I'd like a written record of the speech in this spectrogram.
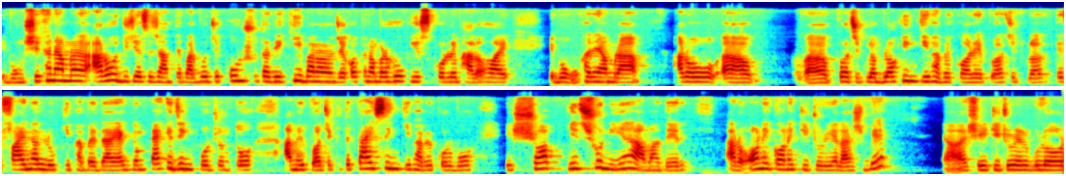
এবং সেখানে আমরা আরও ডিটেলসে জানতে পারব যে কোন সুতা দিয়ে কী বানানো যায়, কত নাম্বার হুক ইউজ করলে ভালো হয় এবং ওখানে আমরা আরও প্রজেক্টগুলো ব্লকিং কীভাবে করে প্রজেক্টগুলোতে ফাইনাল লুক কীভাবে দেয়, একদম প্যাকেজিং পর্যন্ত আমি প্রজেক্টটিতে প্রাইসিং কীভাবে করব, এই সব কিছু নিয়ে আমাদের আরও অনেক অনেক টিউটোরিয়াল আসবে। সেই টিউটোরিয়ালগুলোর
